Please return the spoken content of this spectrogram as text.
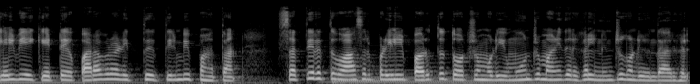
கேள்வியை கேட்டு பரபரடித்து திரும்பி பார்த்தான். சத்திரத்து வாசற்படியில் பருத்த தோற்றமுடைய மூன்று மனிதர்கள் நின்று கொண்டிருந்தார்கள்.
